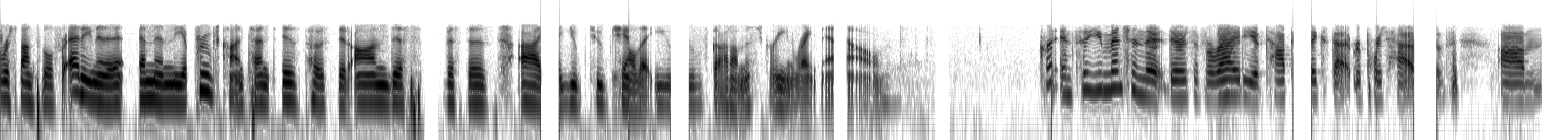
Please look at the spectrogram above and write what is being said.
responsible for editing it, and then the approved content is posted on this Vista's uh, YouTube channel that you've got on the screen right now. Good. And so you mentioned that there's a variety of topics that reporters have um,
